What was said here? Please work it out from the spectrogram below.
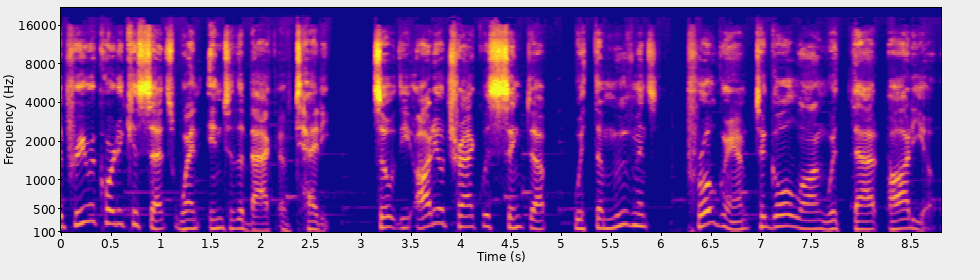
The pre recorded cassettes went into the back of Teddy, so the audio track was synced up with the movements programmed to go along with that audio.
